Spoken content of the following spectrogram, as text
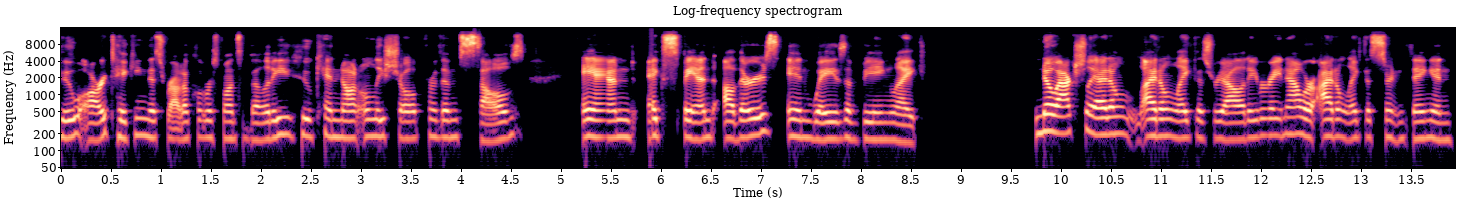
who are taking this radical responsibility, who can not only show up for themselves and expand others in ways of being like, no, actually, I don't, I don't like this reality right now, or I don't like this certain thing. And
